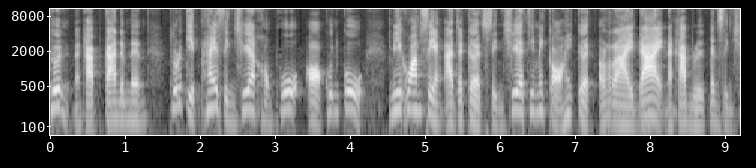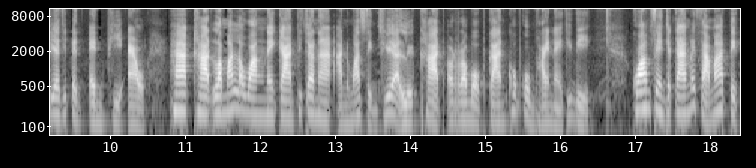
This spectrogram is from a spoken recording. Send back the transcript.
ขึ้นนะครับ การดำเนินธุรกิจให้สินเชื่อของผู้ออกหุ้นกู้ มีความเสี่ยงอาจจะเกิดสินเชื่อที่ไม่ก่อให้เกิดรายได้นะครับ หรือเป็นสินเชื่อที่เป็น NPL หากขาดระมัดระวังในการพิจารณาอนุมัติสินเชื่อ หรือขาดระบบการควบคุมภายในที่ดี ความเสี่ยงจากการไม่สามารถติด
